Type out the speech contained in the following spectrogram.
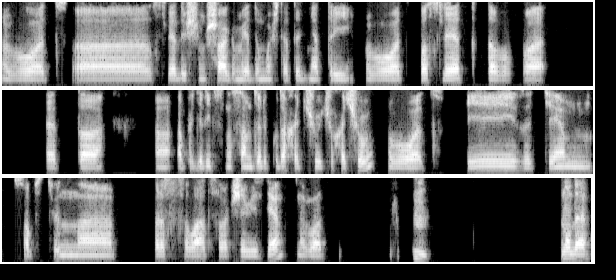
Вот. А, следующим шагом, я думаю, что это дня три. Вот. После этого это а, определиться на самом деле, куда хочу, что хочу, вот, и затем, собственно, рассылаться вообще везде, вот. Ну да,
